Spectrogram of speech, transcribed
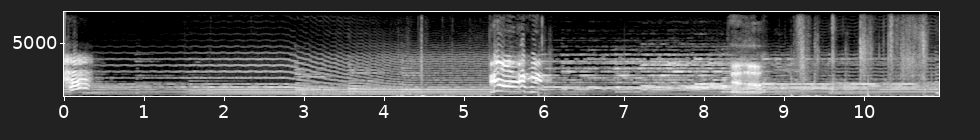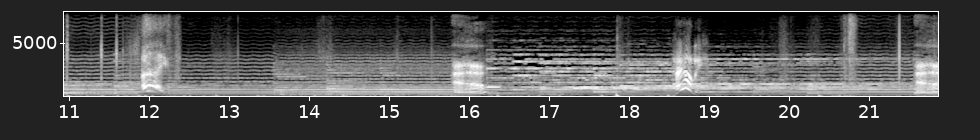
Huh? Hey! Uh-huh. Howdy! Uh-huh.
